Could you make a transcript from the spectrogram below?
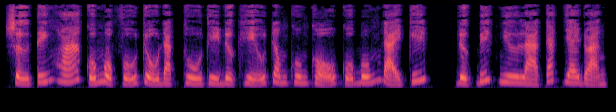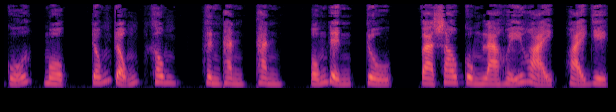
Sự tiến hóa của một vũ trụ đặc thù thì được hiểu trong khuôn khổ của bốn đại kiếp, được biết như là các giai đoạn của một, trống rỗng, không, hình thành, thành, ổn định, trụ, và sau cùng là hủy hoại, hoại diệt.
